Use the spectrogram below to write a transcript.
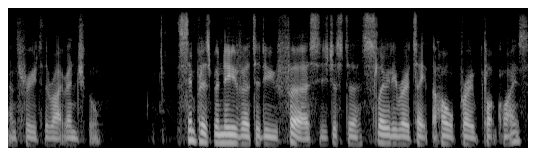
and through to the right ventricle. The simplest maneuver to do first is just to slowly rotate the whole probe clockwise.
